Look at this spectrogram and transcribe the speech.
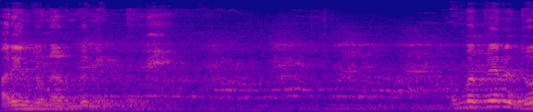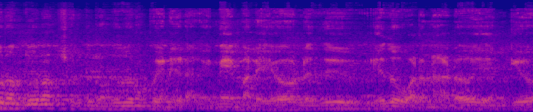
அறிந்துணர்ந்து நின்றுமே ரொம்ப பேர் தூரம் தூரம் சொல்லிட்டு ரொம்ப தூரம் போயிடுறாங்க இமயமலையோ அல்லது ஏதோ வடநாடோ எங்கேயோ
